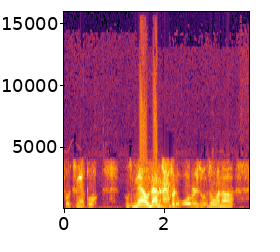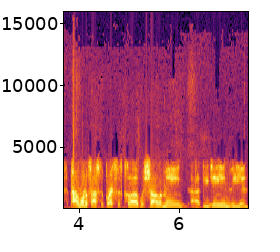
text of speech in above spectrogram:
for example, who's now not a member of the Warriors, was on uh, Power 105 The Breakfast Club with Charlemagne, uh, DJ Envy, and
